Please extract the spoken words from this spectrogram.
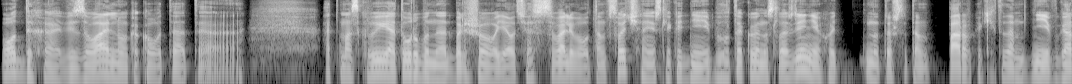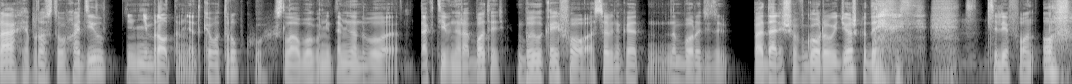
отдыха визуального какого-то от, э, от Москвы, от Урбана, от Большого. Я вот сейчас сваливал там в Сочи на несколько дней. Было такое наслаждение, хоть, ну, то, что там пару каких-то там дней в горах я просто уходил, не брал там ни от кого трубку. Слава богу, мне там не надо было активно работать. Было кайфово, особенно когда на бороде подальше в горы уйдешь куда-нибудь, телефон офф,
